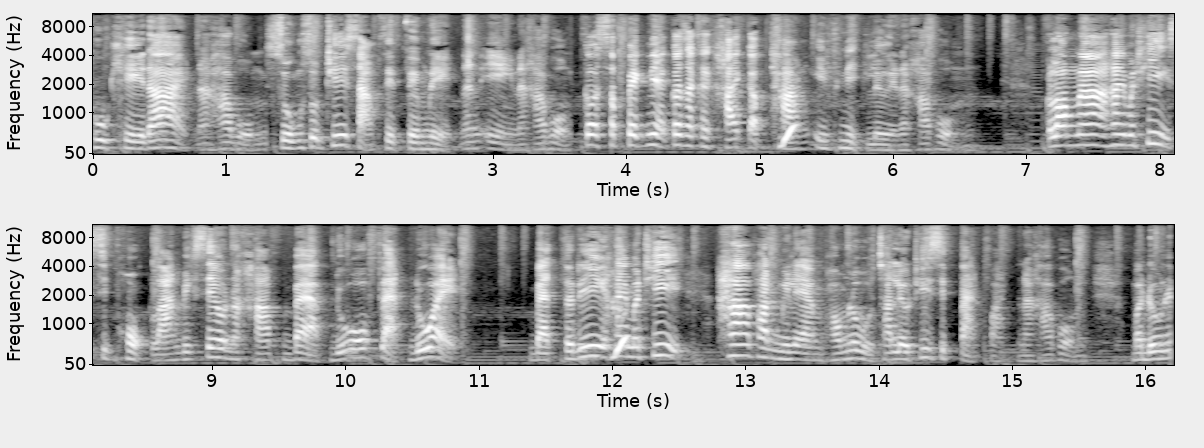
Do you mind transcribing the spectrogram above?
2K ได้นะครับผม สูงสุดที่ 30 เฟรมเรทนั่นเองนะครับผม ก็สเปคเนี่ยก็จะคล้ายๆกับทาง Infinix เลยนะครับผม กล้องหน้าให้มาที่ 16 ล้านพิกเซลนะครับ แบบ Duo Flat ด้วย แบตเตอรี่ให้มาที่ 5,000 มิลลิแอมพร้อมระบบชาร์จเร็วที่ 18 วัตต์นะครับผม มาดูใน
